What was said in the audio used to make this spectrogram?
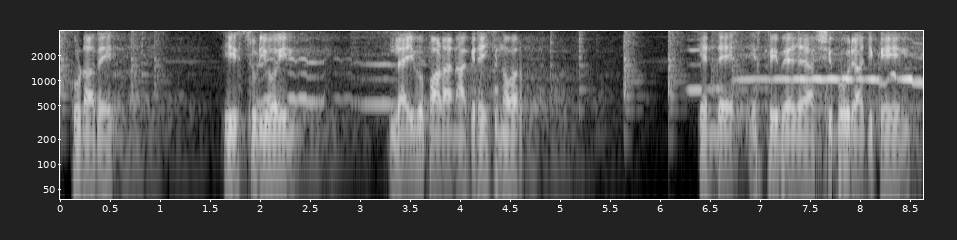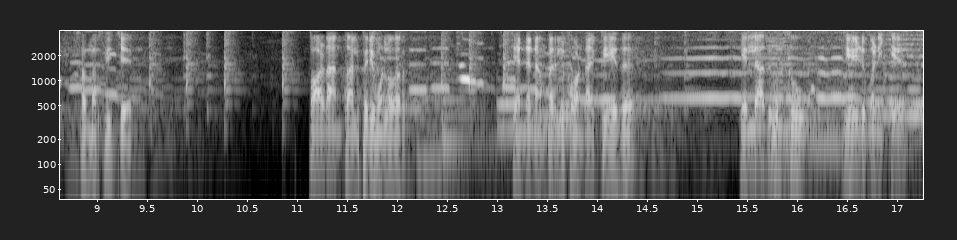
കൂടാതെ ഈ സ്റ്റുഡിയോയിൽ ലൈവ് പാടാൻ ആഗ്രഹിക്കുന്നവർ എന്റെ എഫ് പി പേജ ഷിബു രാജിക്കയിൽ സന്ദർശിച്ച് പാടാൻ താല്പര്യമുള്ളവർ എന്റെ നമ്പറിൽ കോൺടാക്റ്റ് ചെയ്ത് എല്ലാ ദിവസവും ഏഴ് മണിക്ക്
